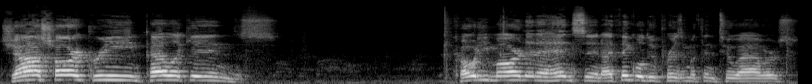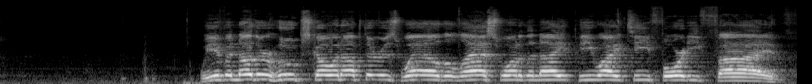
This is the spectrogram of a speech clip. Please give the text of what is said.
Josh Hart Green Pelicans. Cody Martin and a Henson. I think we'll do Prism within two hours. We have another hoops going up there as well. The last one of the night, PYT 45.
